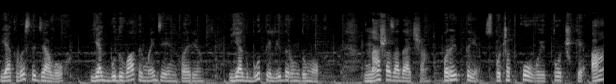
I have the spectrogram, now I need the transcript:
як вести діалог, як будувати медіа імперію, як бути лідером думок. Наша задача перейти з початкової точки А,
